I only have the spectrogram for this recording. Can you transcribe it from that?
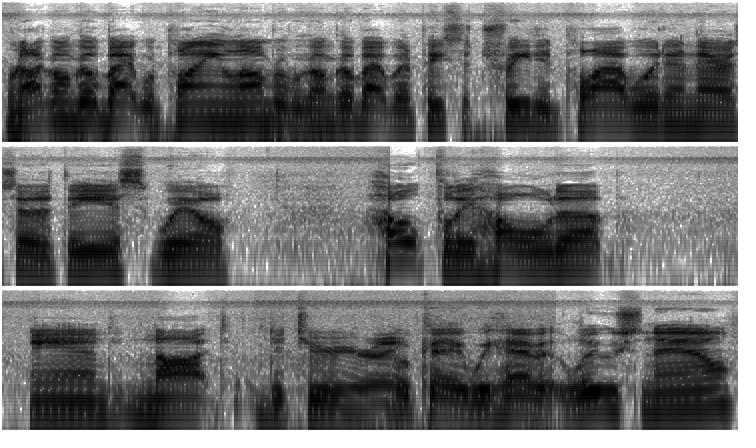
We're not going to go back with plain lumber. We're going to go back with a piece of treated plywood in there so that these will hopefully hold up and not deteriorate. Okay, we have it loose now.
